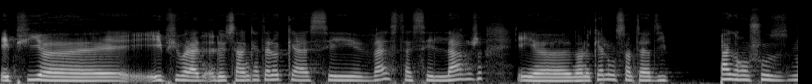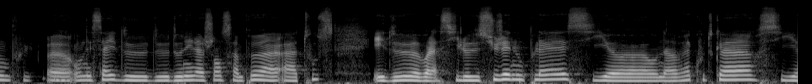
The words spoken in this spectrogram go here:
Et puis, et puis voilà, c'est un catalogue qui est assez vaste, assez large, et dans lequel on s'interdit pas grand chose non plus. Euh. On essaye de, de donner la chance un peu à, à tous et de euh, voilà si le sujet nous plaît, si euh, on a un vrai coup de cœur, si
